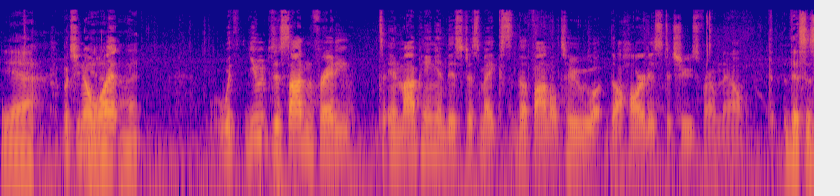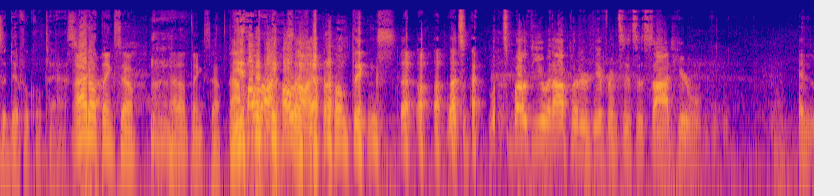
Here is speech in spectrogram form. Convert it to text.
yeah. But you know Yeah, what? I- With you deciding Freddy, in my opinion, this just makes the final two the hardest to choose from now. This is a difficult task. I don't think so. I don't think so. Uh, hold on, hold like, on. I don't think so. let's let's both you and I put our differences aside here, and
